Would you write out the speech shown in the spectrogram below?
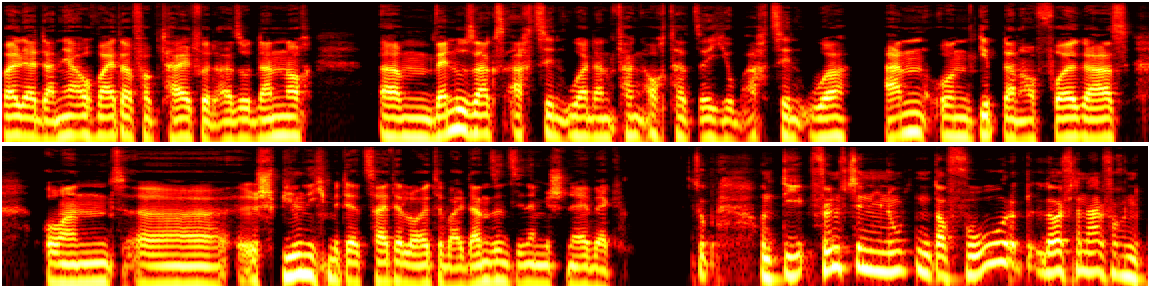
weil er dann ja auch weiter verteilt wird. Also dann noch, ähm, wenn du sagst 18 Uhr, dann fang auch tatsächlich um 18 Uhr an und gib dann auch Vollgas und äh, spiel nicht mit der Zeit der Leute, weil dann sind sie nämlich schnell weg. Super. Und die 15 Minuten davor läuft dann einfach ein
